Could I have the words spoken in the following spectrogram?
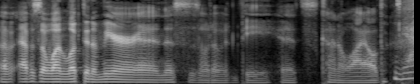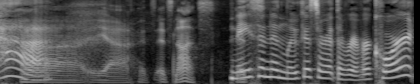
of episode one looked in a mirror and this is what it would be. It's kind of wild. Yeah. Uh, yeah, it's it's nuts. Nathan and Lucas are at the river court,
